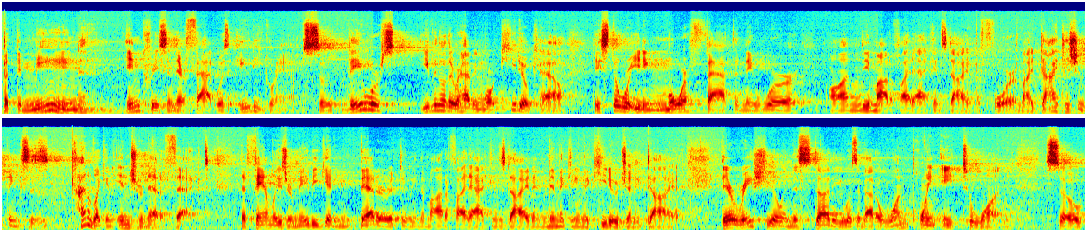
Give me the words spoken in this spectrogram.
But the mean increase in their fat was 80 grams. So they were, even though they were having more KetoCal, they still were eating more fat than they were on the modified Atkins diet before. My dietitian thinks this is kind of like an internet effect, that families are maybe getting better at doing the modified Atkins diet and mimicking the ketogenic diet. Their ratio in this study was about a 1.8 to 1. So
